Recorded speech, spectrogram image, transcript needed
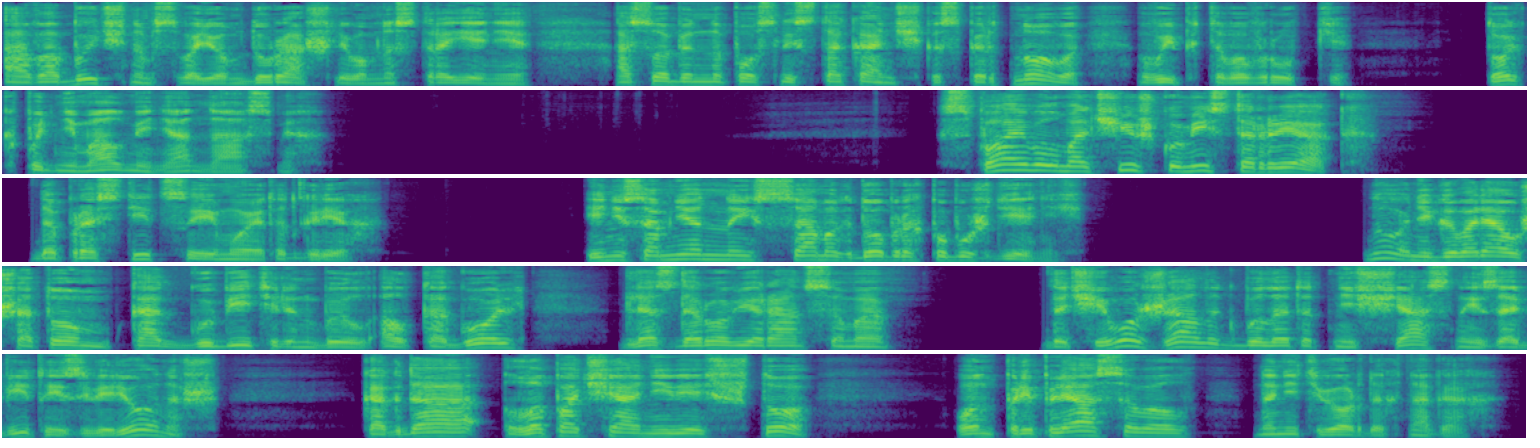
а в обычном своем дурашливом настроении, особенно после стаканчика спиртного, выпитого в рубке, только поднимал меня на смех. Спаивал мальчишку мистер Ряк, да простится ему этот грех, и, несомненно, из самых добрых побуждений. Но не говоря уж о том, как губителен был алкоголь для здоровья Рансома, до чего жалок был этот несчастный, забитый звереныш, когда, лопача не весь что, он приплясывал на нетвердых ногах.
